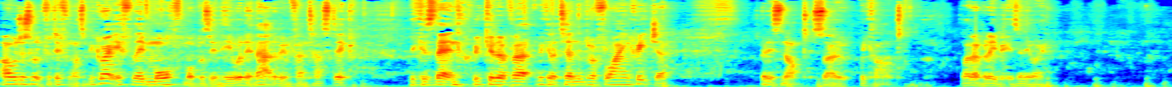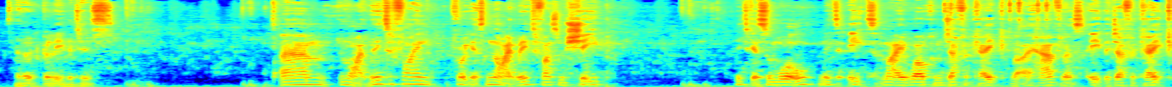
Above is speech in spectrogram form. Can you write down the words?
I will just look for different ones. It'd be great if they morph mob was in here, wouldn't it? That would have been fantastic. Because then we could have uh, we could have turned into a flying creature. But it's not, so we can't. Well, I don't believe it is anyway. I don't believe it is. Um, right, we need to find, before it gets night, we need to find some sheep. Need to get some wool. Need to eat my welcome Jaffa cake that I have. Let's eat the Jaffa cake.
